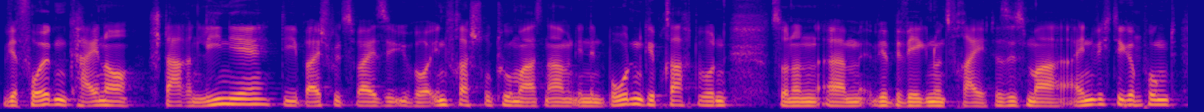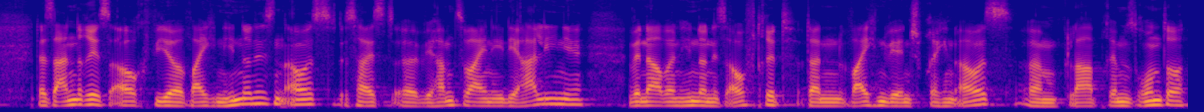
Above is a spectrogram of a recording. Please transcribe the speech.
wir folgen keiner starren Linie, die beispielsweise über Infrastrukturmaßnahmen in den Boden gebracht wurden, sondern ähm, wir bewegen uns frei. Das ist mal ein wichtiger mhm. Punkt. Das andere ist auch, wir weichen Hindernissen aus. Das heißt, äh, wir haben zwar eine Ideallinie, wenn aber ein Hindernis auftritt, dann weichen wir entsprechend aus. Ähm, klar, bremsen runter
